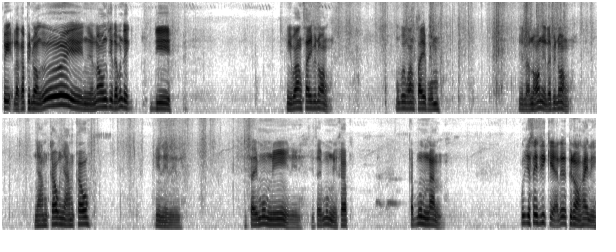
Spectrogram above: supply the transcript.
เปะแหล้วครับพี่น้องเอ้ยเนี่ยเน่าสิแล้วมันได้ดีนี่วางใส่พี่น้องมาเบิ่งวางใส่ผมนี่แหละน้องนี่แหละพี่น้อง ยามเก้ายามเก้านี่นี่นี่สิใส่มุมนี้นี่สิใส่มุมนี้ครับ กับมุมนั่นผมจะใส่สีแก่เลยพี่น้องให้นี่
